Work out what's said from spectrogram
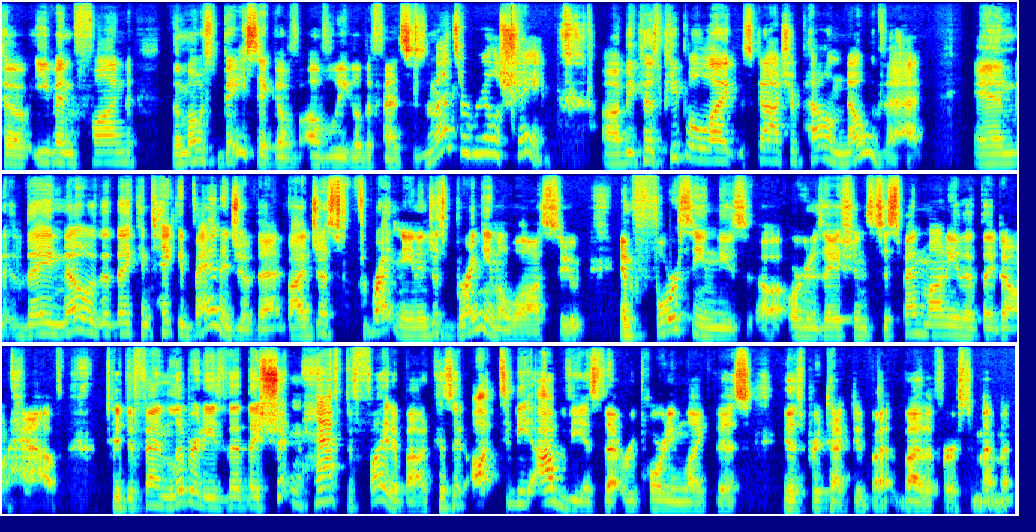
to even fund the most basic of, of legal defenses. And that's a real shame uh, because people like Scott Chappelle know that and they know that they can take advantage of that by just threatening and just bringing a lawsuit and forcing these uh, organizations to spend money that they don't have to defend liberties that they shouldn't have to fight about because it ought to be obvious that reporting like this is protected by, by the First Amendment.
